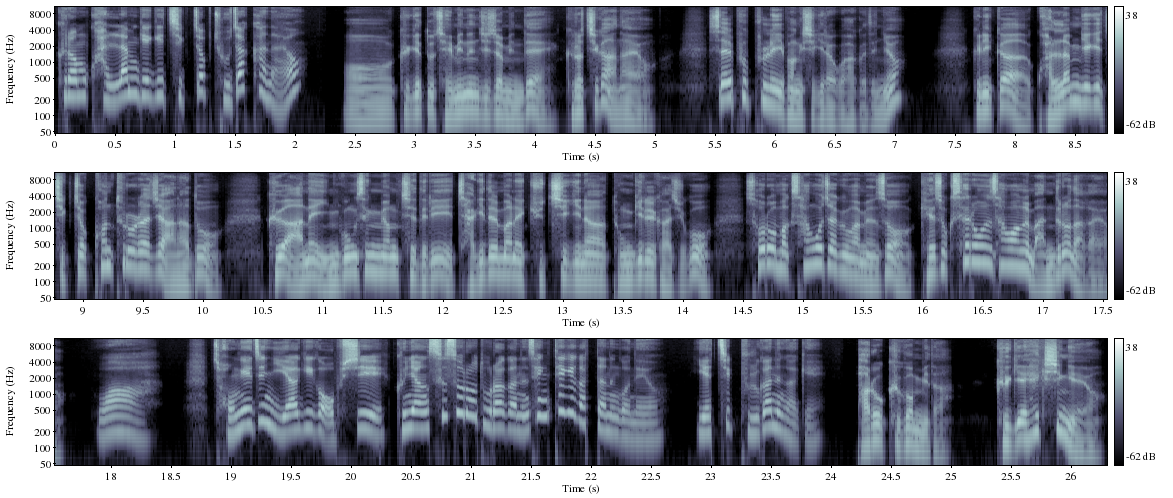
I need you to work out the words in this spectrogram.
그럼 관람객이 직접 조작하나요? 어, 그게 또 재밌는 지점인데 그렇지가 않아요. 셀프 플레이 방식이라고 하거든요. 그러니까 관람객이 직접 컨트롤하지 않아도 그 안에 인공생명체들이 자기들만의 규칙이나 동기를 가지고 서로 막 상호작용하면서 계속 새로운 상황을 만들어 나가요. 와, 정해진 이야기가 없이 그냥 스스로 돌아가는 생태계 같다는 거네요. 예측 불가능하게. 바로 그겁니다. 그게 핵심이에요.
